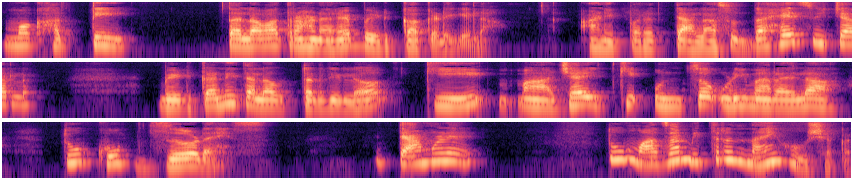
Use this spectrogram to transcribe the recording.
मग हत्ती तलावात राहणाऱ्या बेडकाकडे गेला आणि परत त्यालासुद्धा हेच विचारलं. बेडकाने त्याला उत्तर दिलं की माझ्या इतकी उंच उडी मारायला तू खूप जड आहेस. त्यामुळे तू माझा मित्र नाही होऊ शकत.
